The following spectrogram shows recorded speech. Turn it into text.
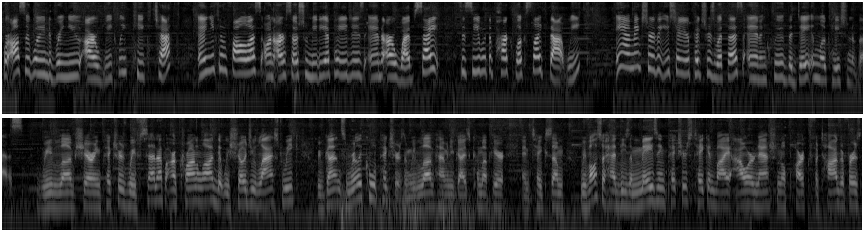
We're also going to bring you our weekly peak check, and you can follow us on our social media pages and our website to see what the park looks like that week. And make sure that you share your pictures with us and include the date and location of those. We love sharing pictures. We've set up our Chronolog that we showed you last week. We've gotten some really cool pictures and we love having you guys come up here and take some. We've also had these amazing pictures taken by our national park photographers.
